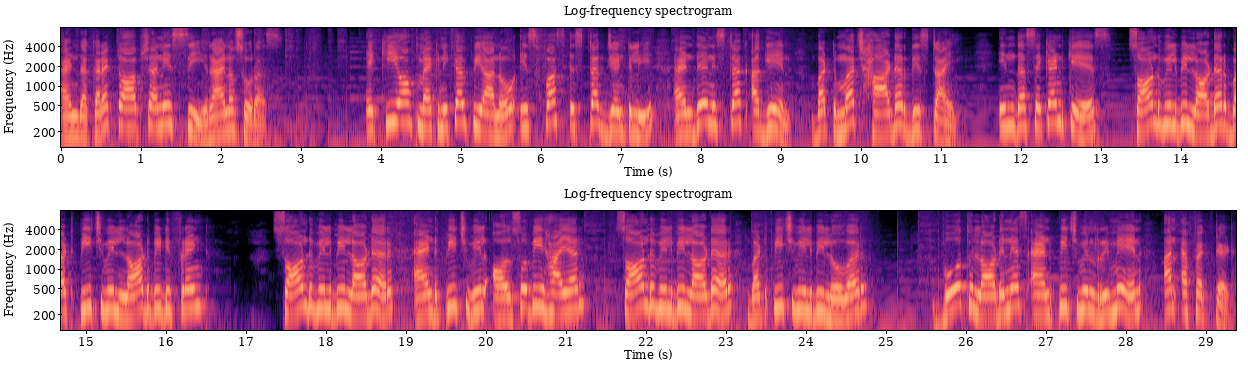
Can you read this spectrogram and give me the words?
And the correct option is C. Rhinoceros. A key of mechanical piano is first struck gently and then struck again but much harder this time. In the second case, sound will be louder but pitch will not be different. Sound will be louder and pitch will also be higher. Sound will be louder but pitch will be lower. Both loudness and pitch will remain unaffected.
